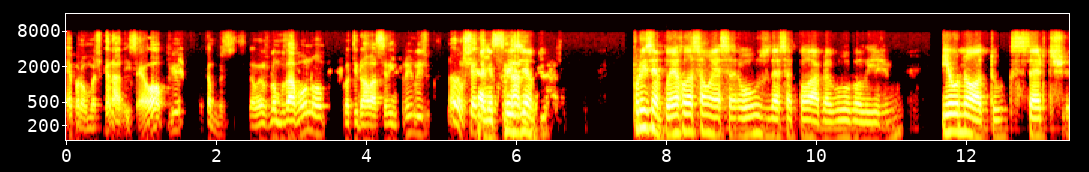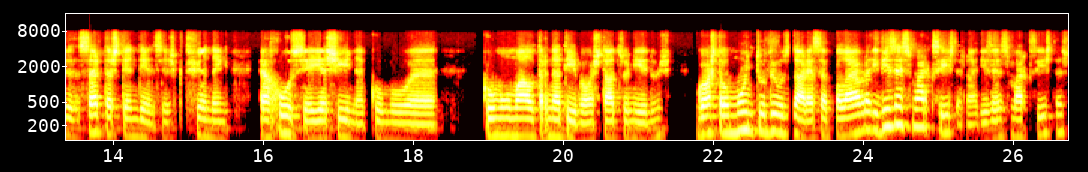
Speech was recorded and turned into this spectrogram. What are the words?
é para o mascarar, isso é óbvio. Então, mas, então eles não mudavam o nome, continuava a ser imperialismo. Não, eles sentem Olha, por exemplo, por exemplo, em relação a essa, ao uso dessa palavra globalismo, eu noto que certos, certas tendências que defendem a Rússia e a China como, uh, como uma alternativa aos Estados Unidos gostam muito de usar essa palavra e dizem-se marxistas, não é? Dizem-se marxistas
